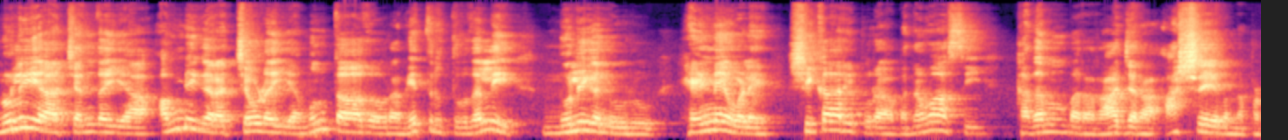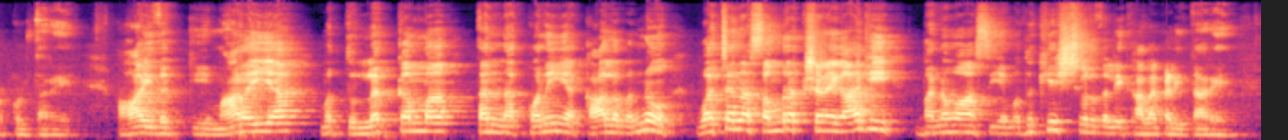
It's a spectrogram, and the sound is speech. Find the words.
ನುಲಿಯ ಚಂದಯ್ಯ, ಅಂಬಿಗರ ಚೌಡಯ್ಯ ಮುಂತಾದವರ ನೇತೃತ್ವದಲ್ಲಿ ನುಲಿಗನೂರು ಹೆಣ್ಣೆಹೊಳೆ ಶಿಕಾರಿಪುರ, ಬನವಾಸಿ, ಕದಂಬರ ರಾಜರ ಆಶ್ರಯವನ್ನು ಪಡ್ಕೊಳ್ತಾರೆ. ಆಯುಧಕ್ಕೆ ಮಾರಯ್ಯ ಮತ್ತು ಲಕ್ಕಮ್ಮ ತನ್ನ ಕೊನೆಯ ಕಾಲವನ್ನು ವಚನ ಸಂರಕ್ಷಣೆಗಾಗಿ ಬನವಾಸಿಯ ಮಧುಕೇಶ್ವರದಲ್ಲಿ ಕಾಲ ಕಳೀತಾರೆ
